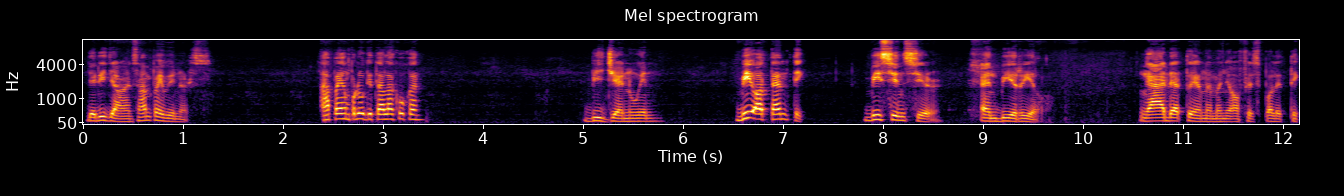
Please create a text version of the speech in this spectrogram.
Jadi jangan sampai winners. Apa yang perlu kita lakukan? Be genuine. Be authentic. Be sincere. And be real. Nggak ada tuh yang namanya office politik.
